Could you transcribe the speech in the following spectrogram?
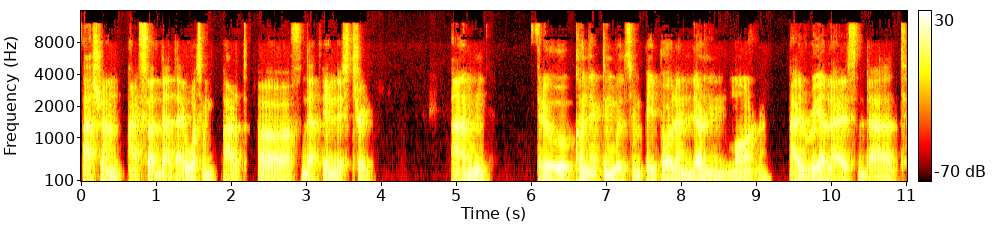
fashion, I thought that I wasn't part of that industry. And through connecting with some people and learning more, I realized that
